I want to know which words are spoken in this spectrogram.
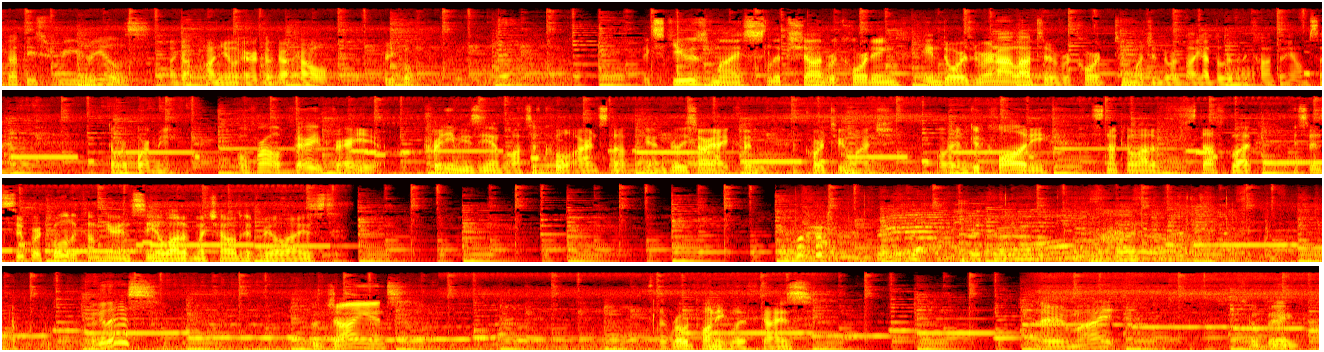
got these free reels. I got Ponyo, Erica got Howl. Pretty cool. Excuse my slipshod recording indoors. We were not allowed to record too much indoors, but I got to deliver the content, you know what I'm saying? Don't report me. Overall, very, very pretty museum. Lots of cool art and stuff. Again, really sorry I couldn't record too much or in good quality. Snuck a lot of stuff, but it's been super cool to come here and see a lot of my childhood realized. Look at this. The giant. It's the road poneglyph, guys. Hello, mate. So big.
